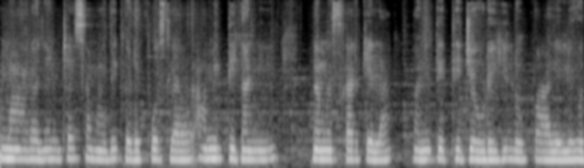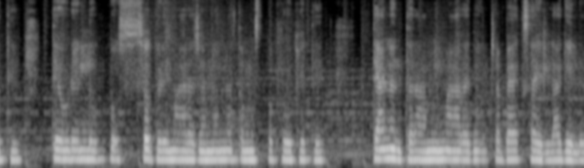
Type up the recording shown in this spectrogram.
महाराजांच्या समाधीकडे पोचल्यावर आम्ही तिघांनी नमस्कार केला आणि तेथे जेवढेही लोक आलेले होते तेवढे लोक सगळे महाराजांना नतमस्तक होत होते. त्यानंतर आम्ही महाराजांच्या बॅक साईडला गेलो.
